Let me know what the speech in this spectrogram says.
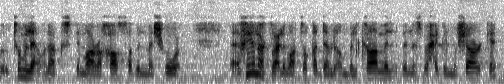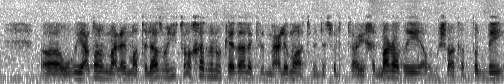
وتملا هناك استمارة خاصة بالمشروع. في هناك معلومات تقدم لهم بالكامل بالنسبة حق المشاركة ويعطونهم المعلومات اللازمه تؤخذ منهم كذلك المعلومات بالنسبة للتاريخ المرضي أو المشاركة الطبي.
